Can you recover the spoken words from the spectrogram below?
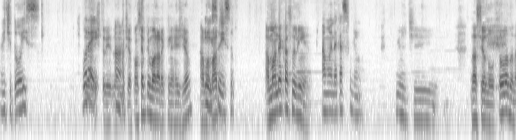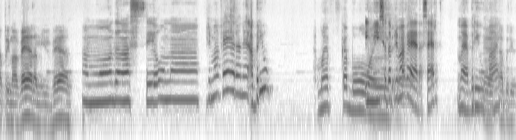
22. Por aí. 23 anos. Ah. Japão sempre moraram aqui na região? Hamamatsu? Isso, isso. Amanda é caçulinha? Amanda é caçulinha. Mentira. Nasceu no outono, na primavera, no inverno? Amanda nasceu na primavera, né? Abril. É uma época boa. Início ainda. da primavera, certo? Não é abril, é, maio? abril.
